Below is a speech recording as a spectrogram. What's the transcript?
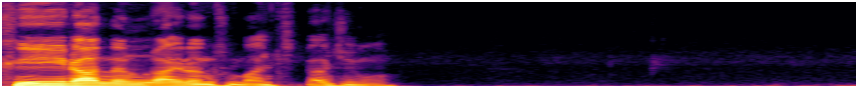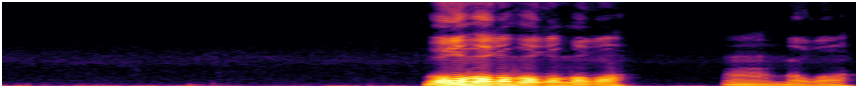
귀, 귀라든가 이런 좀 많이 찢어지고. 먹어, 먹어, 먹어, 먹어. 응, 먹어.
